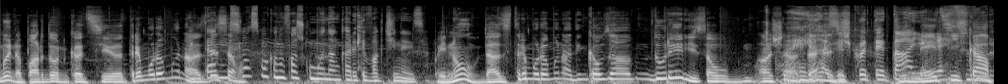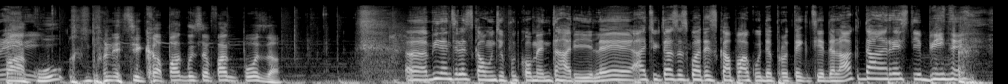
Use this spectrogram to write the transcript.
mână, pardon, că îți uh, tremură mâna, îți Dar dai nu seama. lasă-mă că nu faci cu mâna în care te vaccinezi. Păi nu, dar îți tremură mâna din cauza durerii sau așa. Ei, de-aia zici zic, cu tetaie, Puneți durerii. capacul, puneți capacul să fac poza. Uh, Bineînțeles că au început comentariile. Ați uitat să scoateți capacul de protecție de lac, dar în rest e bine.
